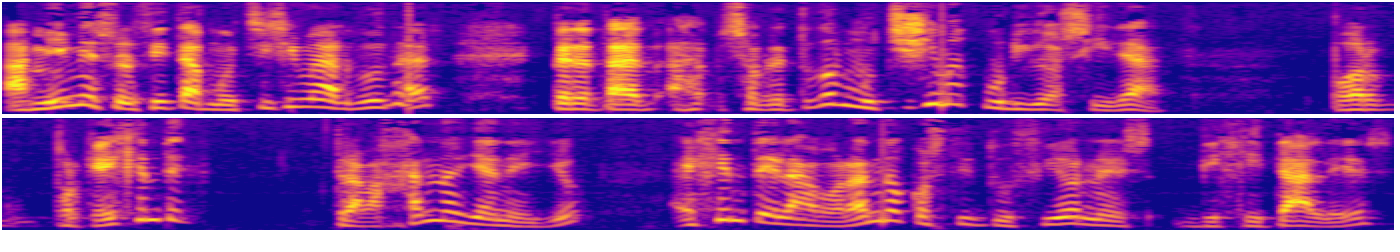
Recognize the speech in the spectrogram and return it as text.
a mí me suscita muchísimas dudas, pero sobre todo muchísima curiosidad. Por, porque hay gente trabajando ya en ello, hay gente elaborando constituciones digitales,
